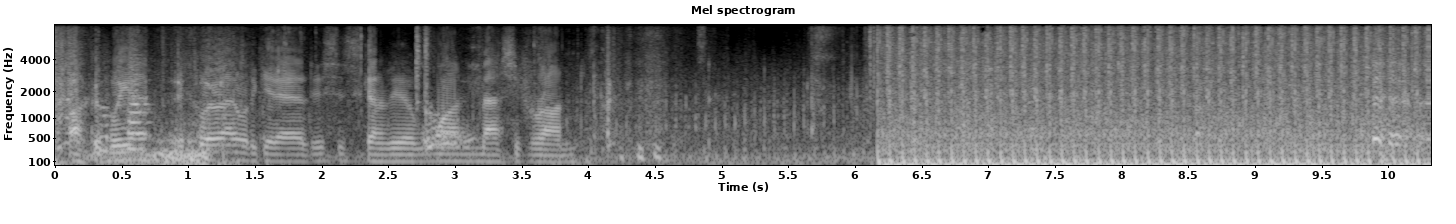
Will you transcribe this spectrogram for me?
Fuck, if, we, if we're able to get out of this, it's gonna be a one massive run.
